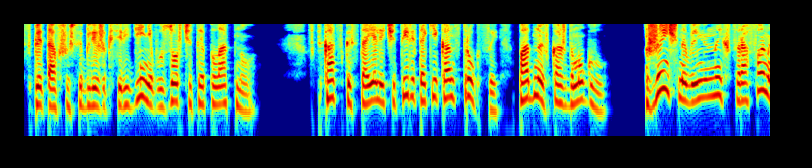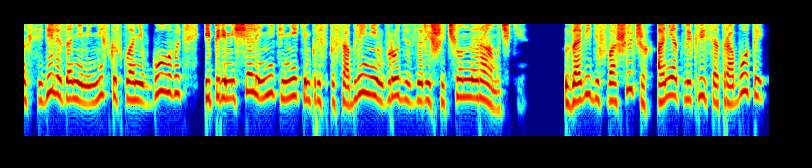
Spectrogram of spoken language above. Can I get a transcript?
сплетавшихся ближе к середине в узорчатое полотно. В ткацкой стояли четыре такие конструкции, по одной в каждом углу. Женщины в льняных сарафанах сидели за ними, низко склонив головы и перемещали нити неким приспособлением вроде зарешеченной рамочки. Завидев вошедших, они отвлеклись от работы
